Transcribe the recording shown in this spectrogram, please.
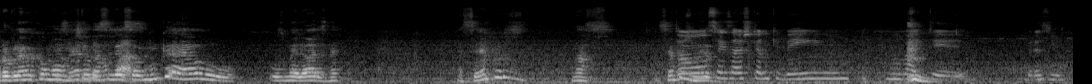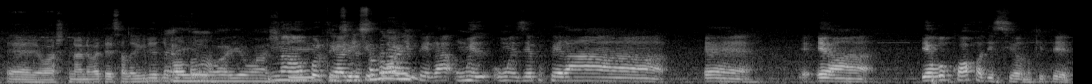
Problema é que o momento da seleção passa. nunca é o- os melhores, né? É sempre os. Nossa, é sempre os Então mesmos. vocês acham que ano que vem não vai ter Brasil? É, eu acho que nós não vai ter essa alegria de volta, não. eu, aí eu acho Não, que porque a gente melhor, pode hein? pegar um, um exemplo pela é, é a Eurocopa desse ano que teve.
